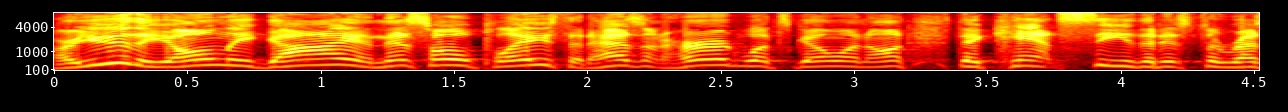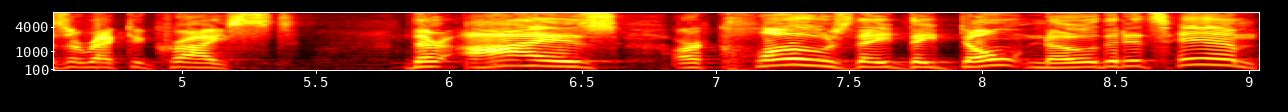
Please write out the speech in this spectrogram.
Are you the only guy in this whole place that hasn't heard what's going on? They can't see that it's the resurrected Christ. Their eyes are closed. They, they don't know that it's him.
